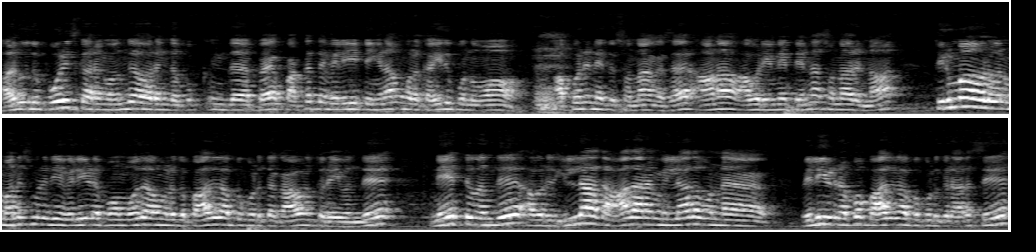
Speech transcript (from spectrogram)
அறுபது போலீஸ்காரங்க வந்து அவர் இந்த புக் இந்த பக்கத்தை வெளியிட்டீங்கன்னா உங்களை கைது பண்ணுவோம் அப்படின்னு நேற்று சொன்னாங்க சார். ஆனா அவர் நேற்று என்ன சொன்னாருன்னா திருமாவளவன் மனுஸ்மிருதியை வெளியிட போகும்போது அவங்களுக்கு பாதுகாப்பு கொடுத்த காவல்துறை வந்து நேத்து வந்து அவர் இல்லாத ஆதாரம் இல்லாத ஒன்ன வெளியிடுறப்போ பாதுகாப்பு கொடுக்குற அரசு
